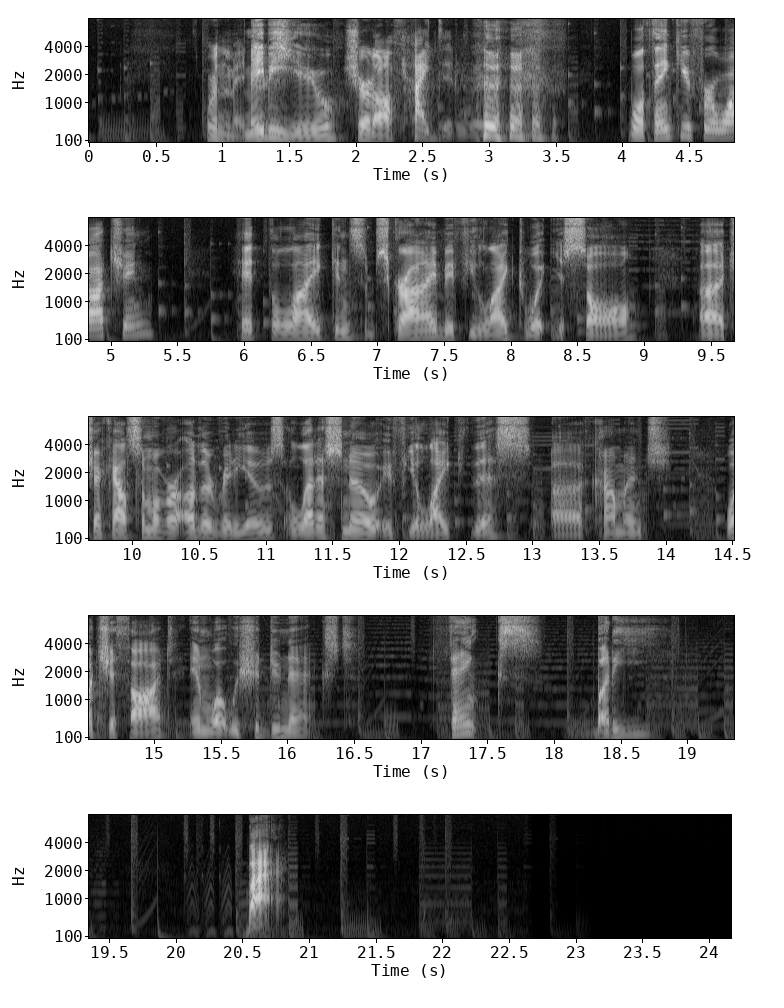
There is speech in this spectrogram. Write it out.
We're in the Matrix. Maybe you. Shirt off. I did win. Well, thank you for watching. Hit the like and subscribe if you liked what you saw. Uh, check out some of our other videos. Let us know if you liked this. Uh, comment what you thought and what we should do next. Thanks, buddy. Bye.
